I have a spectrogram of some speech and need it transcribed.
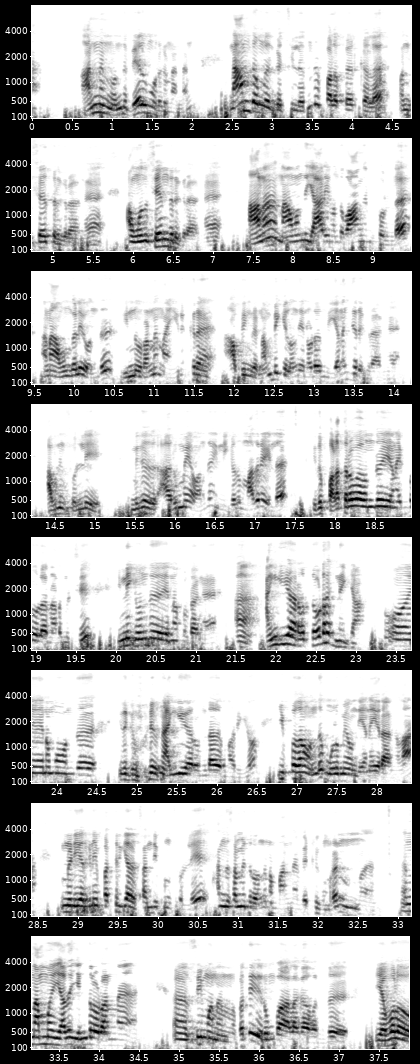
அண்ணன் வந்து வேல்முருகன் அண்ணன். நாம் தமிழர் கட்சியிலேருந்து பல பேர்களை வந்து சேர்த்துருக்குறாங்க. அவங்க வந்து சேர்ந்துருக்குறாங்க. ஆனால் நான் வந்து யாரையும் வந்து வாங்கன்னு சொல்ல ஆனால் அவங்களே வந்து இன்னொரு அண்ணன் நான் இருக்கிறேன். அப்படிங்கிற நம்பிக்கையில் வந்து என்னோட வந்து இணைஞ்சிருக்கிறாங்க. அப்படின்னு சொல்லி மிக அருமையாக வந்து இன்னைக்கு வந்து மதுரையில் இது பல தடவை வந்து இணைப்புல நடந்துச்சு. இன்றைக்கி வந்து என்ன சொல்கிறாங்க ஆ, அங்கீகாரத்தோட இன்னைக்கான் நம்ம வந்து இதுக்கு முன்னாடி அங்கீகாரம் இல்லாத மாதிரியும் இப்போ தான் வந்து முழுமையாக வந்து இணையிறாங்களாம். முன்னாடி ஏற்கனவே பத்திரிகையாளர் சந்திப்புன்னு சொல்லி அந்த சமயத்தில் வந்து நம்ம அண்ணன் வெற்றி குமரன் நம்ம அதை எங்களோட அண்ணன் அஹ், சீமான் அண்ணனை பற்றி ரொம்ப அழகாக வந்து எவ்வளோ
